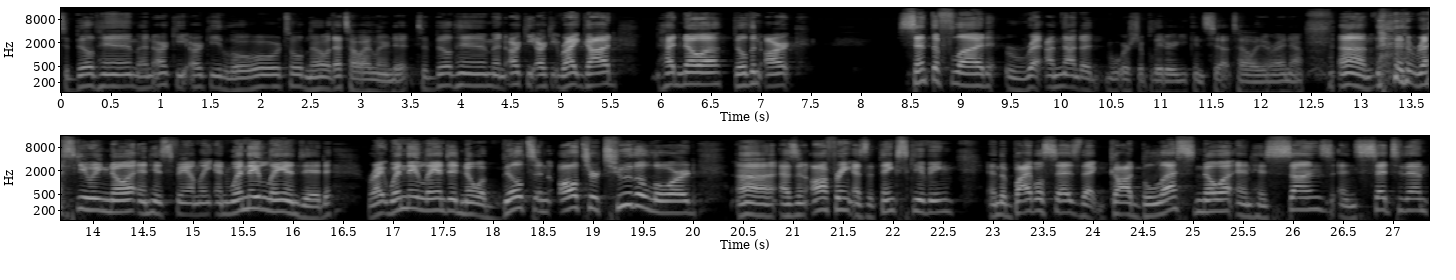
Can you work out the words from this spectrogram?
to build him an arky, arky. Lord told Noah, that's how I learned it, to build him an arky, arky. Right? God had Noah build an ark sent the flood. Re- I'm not a worship leader. You can tell you right now. Um, rescuing Noah and his family. And when they landed, right, when they landed, Noah built an altar to the Lord uh, as an offering, as a thanksgiving. And the Bible says that God blessed Noah and his sons and said to them,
